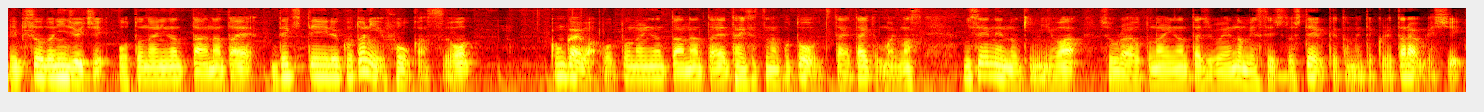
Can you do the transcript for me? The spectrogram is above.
エピソード21大人になったあなたへできていることにフォーカスを。今回は大人になったあなたへ大切なことを伝えたいと思います。未成年の君は将来大人になった自分へのメッセージとして受け止めてくれたら嬉しい。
